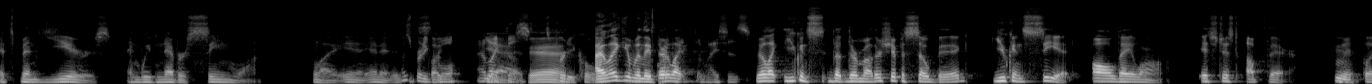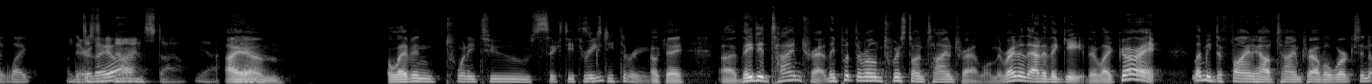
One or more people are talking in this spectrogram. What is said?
It's been years, and we've never seen one. Like, yeah, and it, That's it's pretty like- cool. I like yeah, those. It's Yeah. pretty cool. I like it when they They're like devices. they're like you can s- the, their mothership is so big you can see it all day long. It's just up there. Hmm. They're Like, like Like There District they are. Nine style. Yeah. I Yeah. um, eleven twenty two sixty three. 63. Okay. Uh, they did time travel. They put their own twist on time travel. And they're right out of the gate. They're like, all right, let me define how time travel works in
